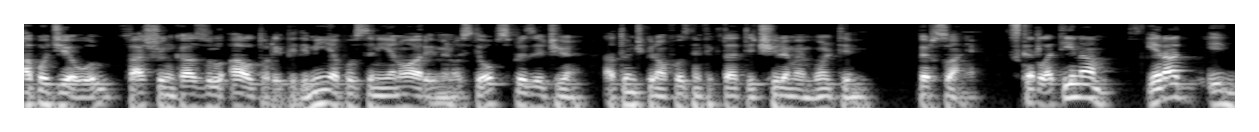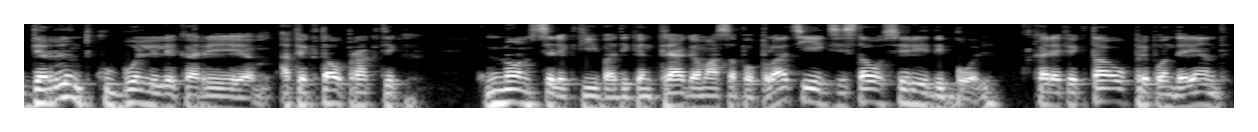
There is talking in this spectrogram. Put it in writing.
Apogeul, ca și în cazul altor epidemii, a fost în ianuarie 1918, atunci când au fost infectate cele mai multe persoane. Scarlatina era de rând cu bolile care afectau practic non-selectiv, adică întreaga masă populației, exista o serie de boli care afectau preponderent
